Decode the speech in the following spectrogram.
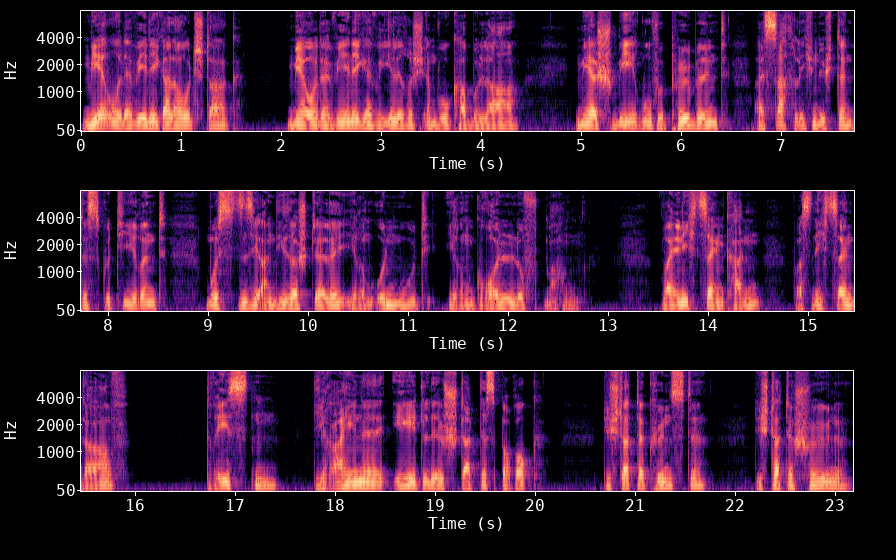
Mehr oder weniger lautstark, mehr oder weniger wählerisch im Vokabular, mehr Schmährufe pöbelnd als sachlich nüchtern diskutierend, mussten sie an dieser Stelle ihrem Unmut, ihrem Groll Luft machen. Weil nichts sein kann, was nicht sein darf? Dresden, die reine, edle Stadt des Barock, die Stadt der Künste, die Stadt der Schöne,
